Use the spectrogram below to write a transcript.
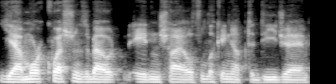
yeah, more questions about Aidan Chiles looking up to DJ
